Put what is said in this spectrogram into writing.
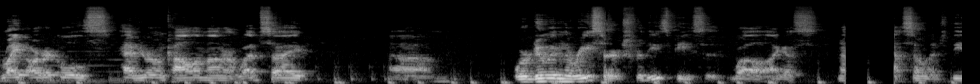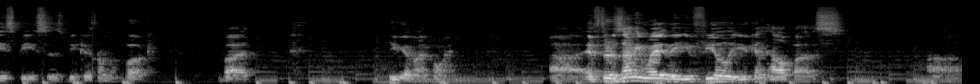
write articles have your own column on our website. Um, we're doing the research for these pieces. Well i guess not, not so much these pieces because from a book but you get my point. Uh, if there's any way that you feel that you can help us um,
